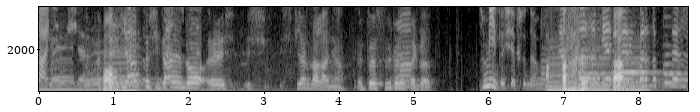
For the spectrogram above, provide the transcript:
Przemieszczaniem się. A O. ty wiatr to jest idealny do y, s- spierdalania. To jest tylko do No. tego. To mi by się przydało. Ja myślę, że wiatr tak. jest bardzo potężny.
